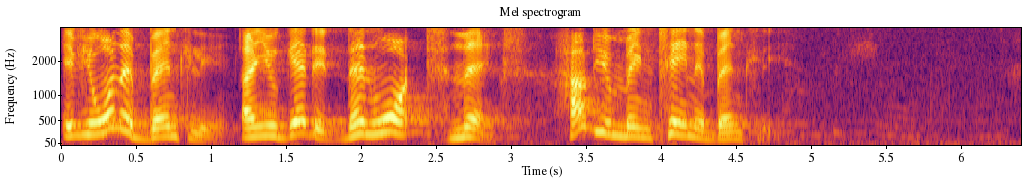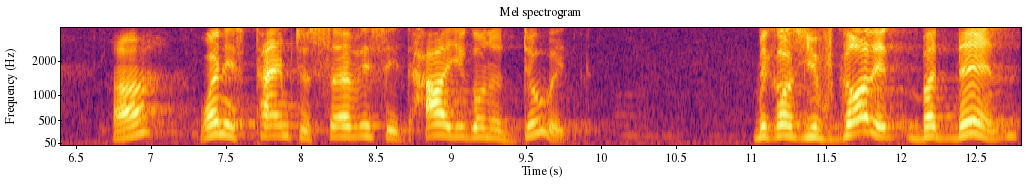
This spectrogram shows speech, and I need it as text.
if you want a Bentley and you get it, then what next? How do you maintain a Bentley? Huh? When it's time to service it, how are you going to do it? Because you've got it, but then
